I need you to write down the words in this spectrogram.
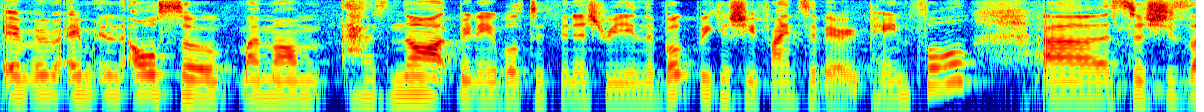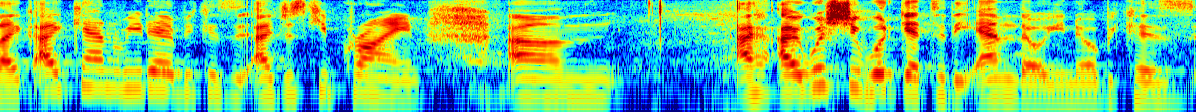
mm-hmm. and, and, also, my mom has not been able to finish reading the book because she finds it very painful. Uh, so she's like, I can't read it because I just keep crying. Um, I, I, wish she would get to the end though, you know, because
